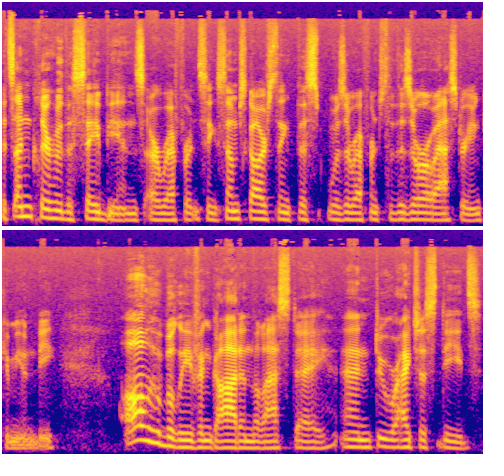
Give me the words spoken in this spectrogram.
it's unclear who the Sabians are referencing. Some scholars think this was a reference to the Zoroastrian community all who believe in God in the last day and do righteous deeds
